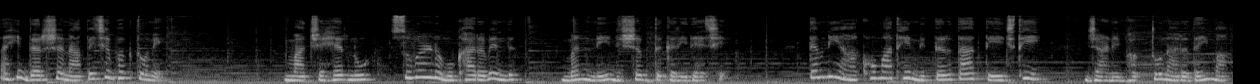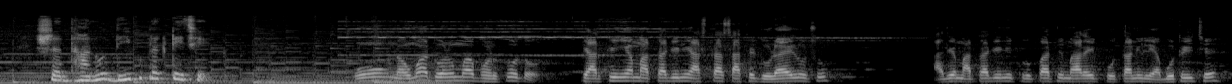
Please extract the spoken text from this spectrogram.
અહીં દર્શન આપે છે ભક્તોને. માં ચહેરનું સુવર્ણ મુખારવિંદ મનને નિશબ્દ કરી દે છે. તેમની આંખોમાંથી નીતરતા તેજથી જાણે ભક્તોના હૃદયમાં શ્રદ્ધાનો દીપ પ્રગટે છે. હું નવમા ધોરણમાં ભણતો હતો. ત્યારથી અહીંયા માતાજીની આસ્થા સાથે જોડાયેલો છું. આજે માતાજીની કૃપાથી મારે એક પોતાની લેબોરેટરી છે.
